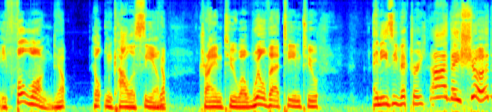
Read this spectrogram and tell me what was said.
a full lunged Yep. Hilton Coliseum. Yep. Trying to uh, will that team to an easy victory. Uh, they should.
